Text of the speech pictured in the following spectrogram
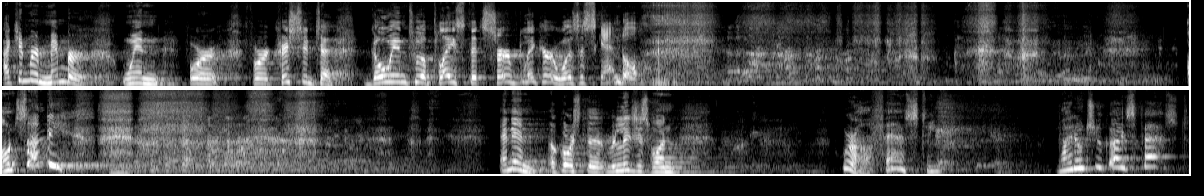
I can remember when for, for a Christian to go into a place that served liquor was a scandal. on Sunday. and then, of course, the religious one, we're all fasting. Why don't you guys fast?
